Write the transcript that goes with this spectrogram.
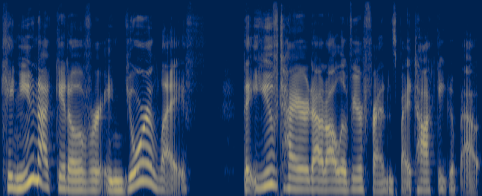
can you not get over in your life that you've tired out all of your friends by talking about?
